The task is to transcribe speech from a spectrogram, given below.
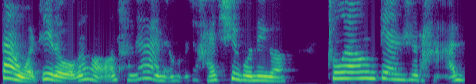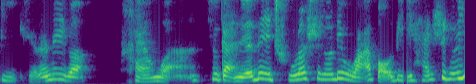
但是我记得我跟老王谈恋爱那会儿，就还去过那个中央电视塔底下的那个。海洋馆就感觉那除了是个遛娃宝地，还是个约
